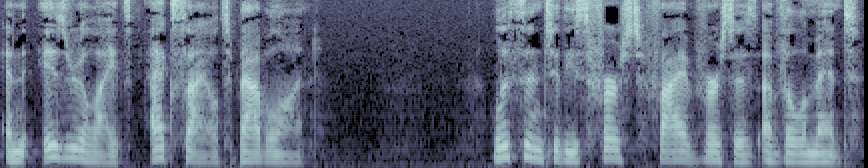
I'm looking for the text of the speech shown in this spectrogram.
and the Israelites' exile to Babylon. Listen to these first five verses of the lament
